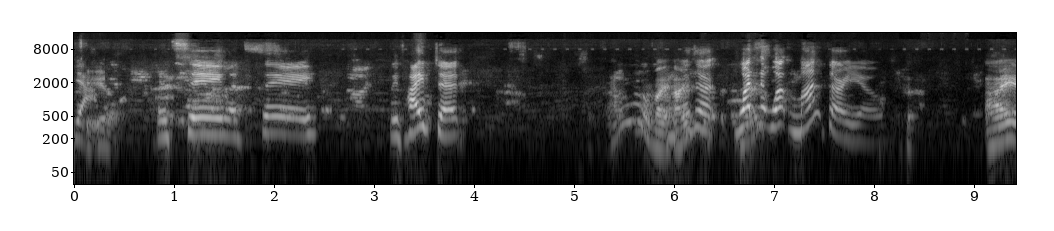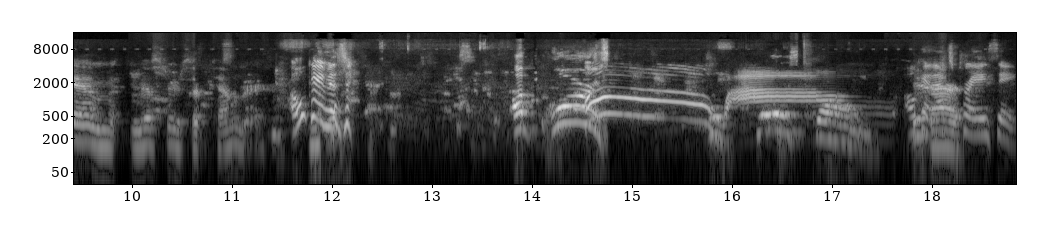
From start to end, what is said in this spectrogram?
Yeah. teal? Let's see. Let's see. We've hyped it. I don't know if I hyped it- it. What what month are you? I am Mr. September. Okay, Mister. Of course. Oh wow. Okay, that's crazy.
